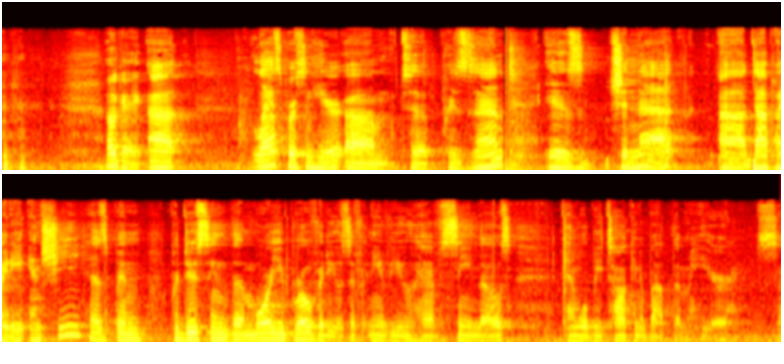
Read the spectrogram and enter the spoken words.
okay. Uh, last person here um, to present is Jeanette uh, and she has been producing the More You Bro videos, if any of you have seen those, and we'll be talking about them here. So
